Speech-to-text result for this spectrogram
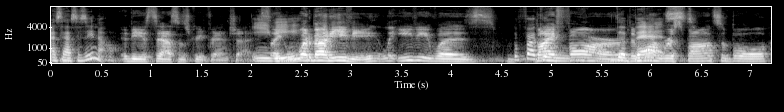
Assassin's Assassino. the Assassin's Creed franchise. Evie? Like, what about Evie? Like, Evie was by far the the, more responsible,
